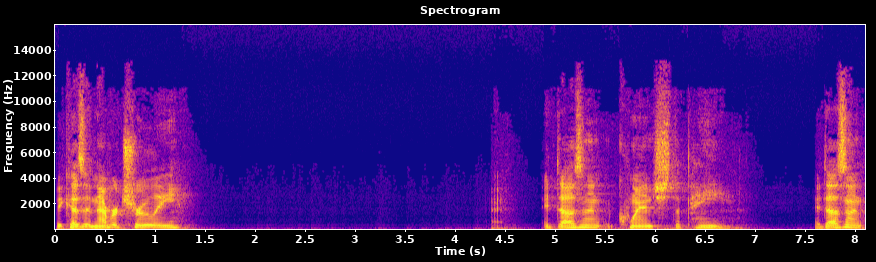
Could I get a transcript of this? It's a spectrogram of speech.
Because it never truly it doesn't quench the pain. It doesn't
